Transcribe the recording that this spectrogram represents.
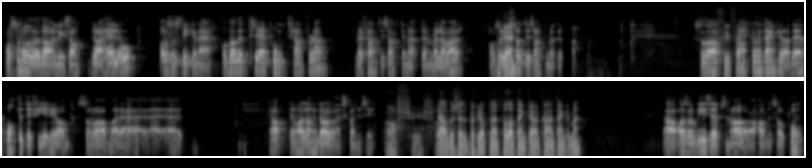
og så må du da liksom dra hele opp, og så stikke ned. Og da er det tre punkt fremfor deg, med 50 cm mellom hver, og så er det Ok. 70 cm. Så da oh, kan du tenke deg, det er en 8-4-jobb som var bare eh, Ja, det var langdragende, kan du si. Å, fy faen. Ja, du skjedde på kroppen etterpå, da, tenker jeg, kan jeg tenke meg. Ja, altså Bicepsen var, hadde så pump.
